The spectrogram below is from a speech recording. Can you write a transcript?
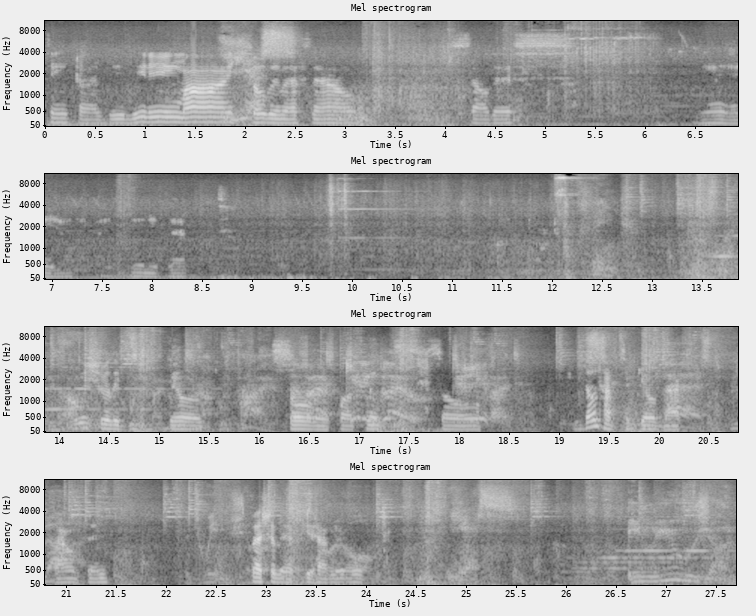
think I'll be leading my Yes. Toby mess now. Sell this. Yeah, yeah, yeah. I do need that. I usually build Solar for Clinks, so you don't have to go back fountain, especially if you have your ult. Yes. Illusion.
